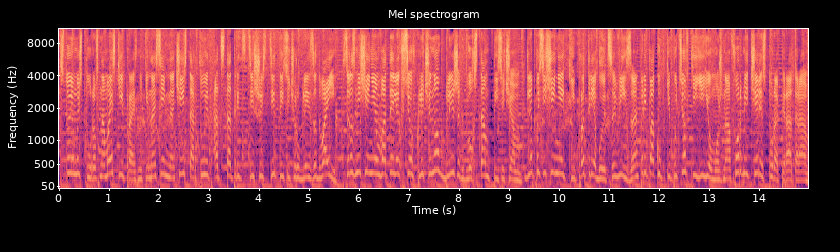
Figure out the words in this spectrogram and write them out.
Стоимость туров на майские праздники на 7 ночей стартует от 136 тысяч рублей за двоих. С размещением в отелях все включено ближе к 200 тысячам. Для посещения Кипра требуется виза. При покупке путевки ее можно оформить через туроператора.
